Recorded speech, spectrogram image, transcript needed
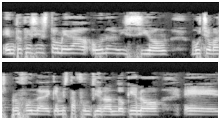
Entonces esto me da una visión mucho más profunda de qué me está funcionando, qué no. Eh,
